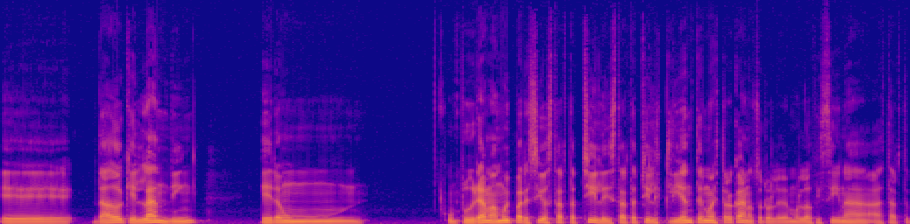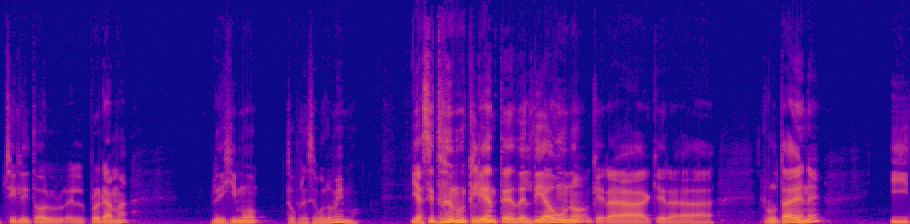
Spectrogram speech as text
eh, dado que Landing era un, un programa muy parecido a Startup Chile, y Startup Chile es cliente nuestro acá, nosotros le vemos la oficina a Startup Chile y todo el, programa, le dijimos, te ofrecemos lo mismo. Y así tuvimos clientes desde el día uno, que era, que era Ruta N, y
